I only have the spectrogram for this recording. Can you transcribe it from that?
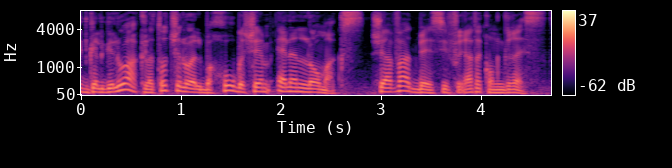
התגלגלו ההקלטות שלו אל בחור בשם אלן לומקס, שעבד בספריית הקונגרס.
